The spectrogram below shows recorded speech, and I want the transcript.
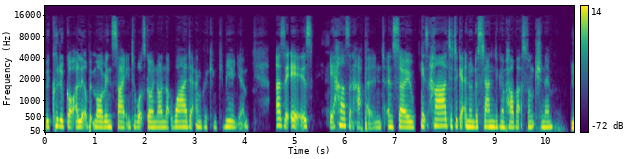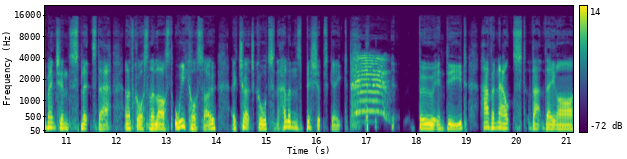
We could have got a little bit more insight into what's going on in that wider Anglican communion. As it is, it hasn't happened. And so it's harder to get an understanding of how that's functioning. You mentioned splits there, and of course, in the last week or so, a church called St Helens Bishopsgate, boo indeed, have announced that they are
